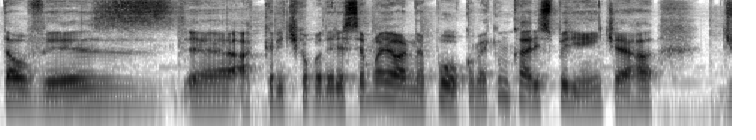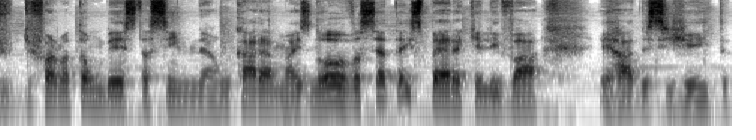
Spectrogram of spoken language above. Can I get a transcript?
talvez é, a crítica poderia ser maior, né? Pô, como é que um cara experiente erra de, de forma tão besta assim, né? Um cara mais novo, você até espera que ele vá errar desse jeito,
